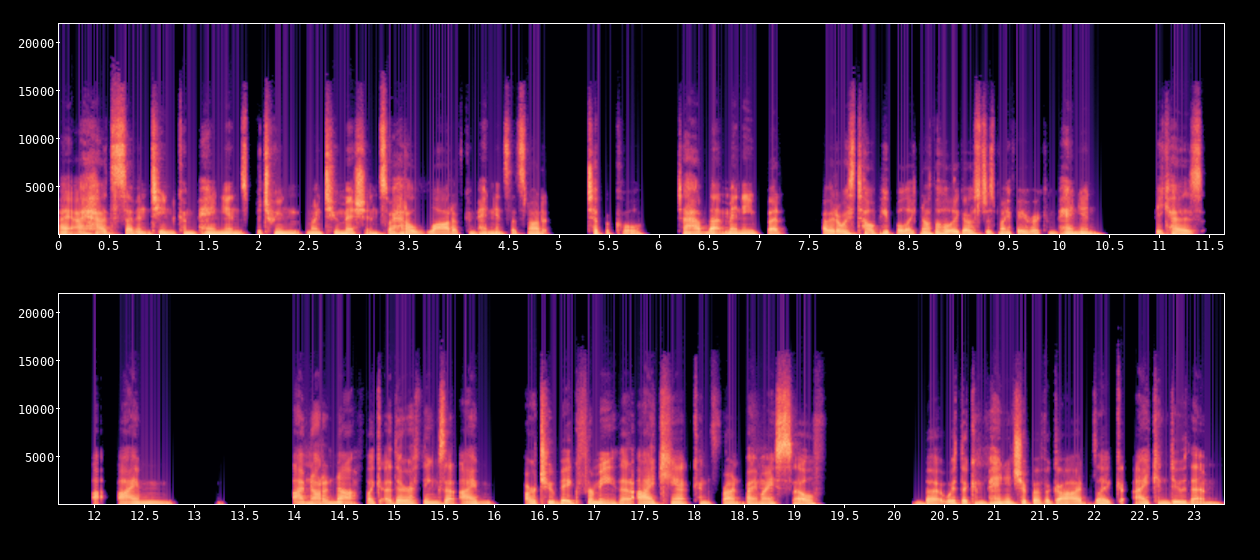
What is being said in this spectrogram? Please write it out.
I, I, had 17 companions between my two missions. So I had a lot of companions. That's not typical to have that many. But I would always tell people, like, no, the Holy Ghost is my favorite companion because I'm I'm not enough. Like there are things that I'm are too big for me that I can't confront by myself. But with the companionship of a God, like I can do them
